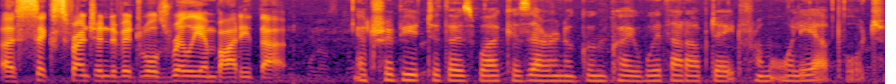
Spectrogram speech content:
uh, six French individuals really embodied that. A tribute to those workers, Erin Ogunkeye, with that update from Orly Airport.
